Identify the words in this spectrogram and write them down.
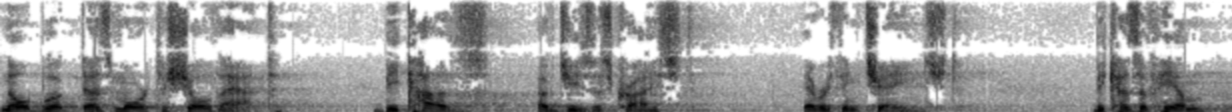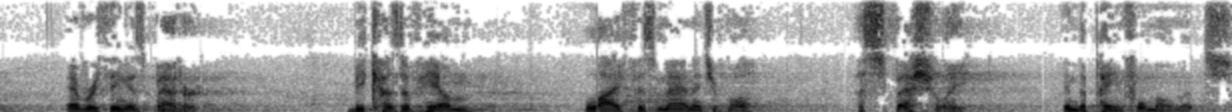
No book does more to show that. Because of Jesus Christ, everything changed. Because of Him, everything is better. Because of Him, life is manageable, especially in the painful moments.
